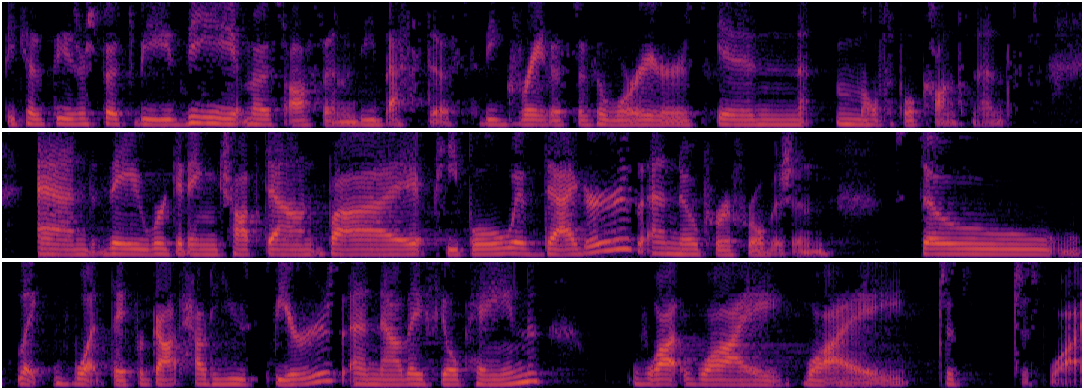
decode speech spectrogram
because these are supposed to be the most awesome, the bestest, the greatest of the warriors in multiple continents. And they were getting chopped down by people with daggers and no peripheral vision. So, like, what? They forgot how to use spears and now they feel pain? Why? Why? Why? Just, just why?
